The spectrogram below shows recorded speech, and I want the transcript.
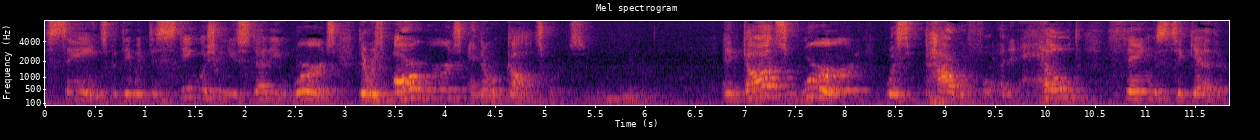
sayings, but they would distinguish when you study words. There was our words and there were God's words. And God's word was powerful and it held things together.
